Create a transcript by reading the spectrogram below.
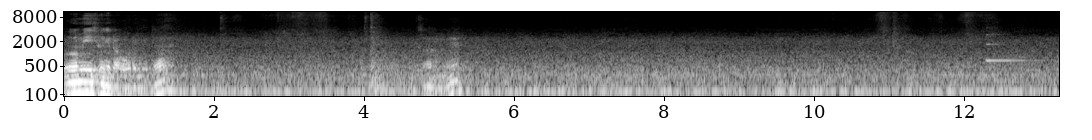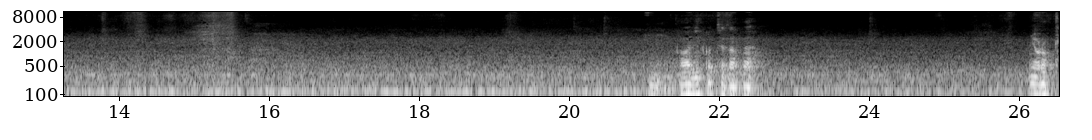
어미형이라고 합니다. 그 다음에 음, 가지 끝에다가 요렇게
